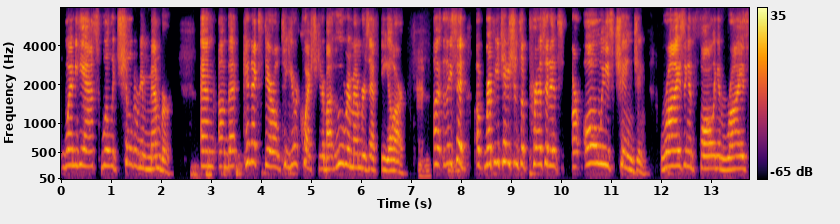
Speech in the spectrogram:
when he asks, "Will the children remember?" And um, that connects Daryl to your question about who remembers FDR. Mhm. Uh, they said uh, reputations of presidents are always changing, rising and falling, and rising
